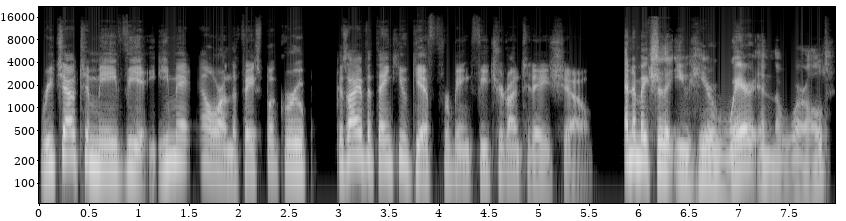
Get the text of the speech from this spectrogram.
reach out to me via email or on the Facebook group because I have a thank you gift for being featured on today's show. And to make sure that you hear where in the world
